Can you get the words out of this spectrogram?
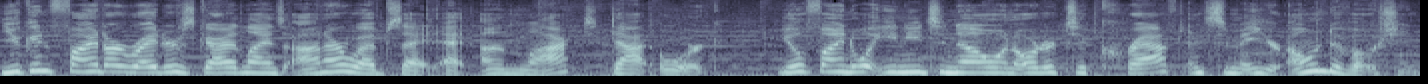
You can find our writer's guidelines on our website at unlocked.org. You'll find what you need to know in order to craft and submit your own devotion.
